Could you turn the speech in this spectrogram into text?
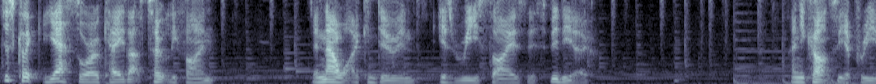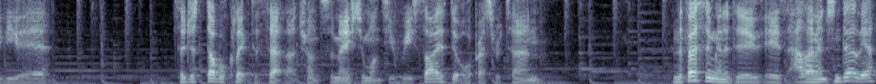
Just click yes or okay, that's totally fine. And now what I can do is resize this video. And you can't see a preview here. So just double click to set that transformation once you've resized it or press return. And the first thing I'm gonna do is, as I mentioned earlier,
